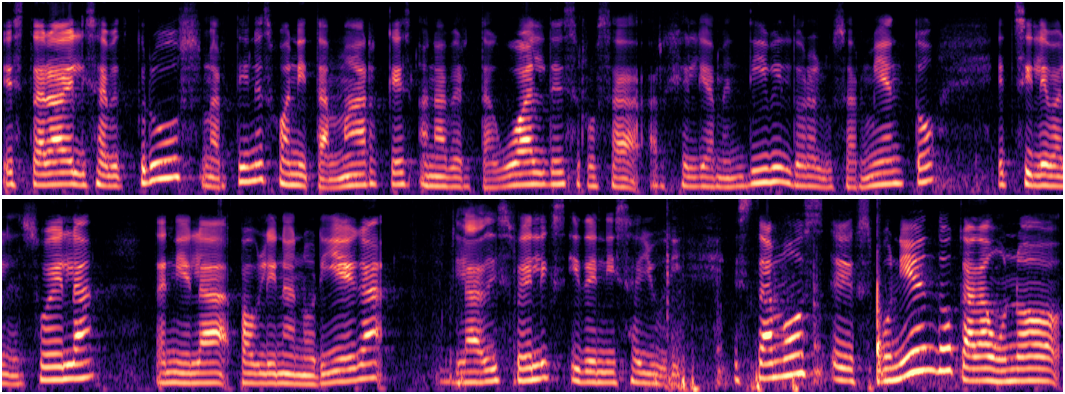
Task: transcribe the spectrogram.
Estará Elizabeth Cruz, Martínez, Juanita Márquez, Ana Berta Gualdes, Rosa Argelia Mendíbil, Dora Luz Sarmiento, Etzile Valenzuela, Daniela Paulina Noriega, Gladys Félix y Denisa Yuri. Estamos exponiendo cada uno,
